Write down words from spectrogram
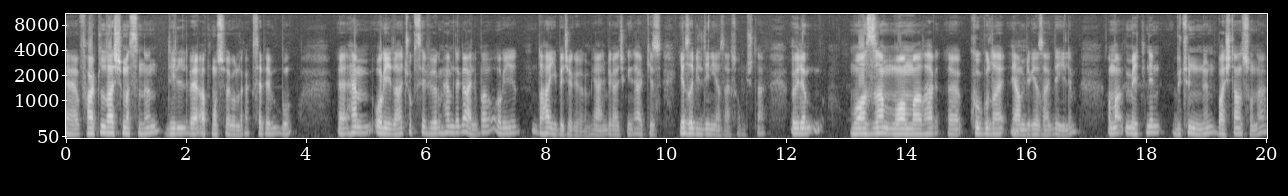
e, farklılaşmasının dil ve atmosfer olarak sebebi bu. E, hem orayı daha çok seviyorum hem de galiba orayı daha iyi beceriyorum. Yani birazcık herkes yazabildiğini yazar sonuçta. Öyle muazzam muammalar e, kurgulayan Hı. bir yazar değilim. Ama metnin bütününün baştan sona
